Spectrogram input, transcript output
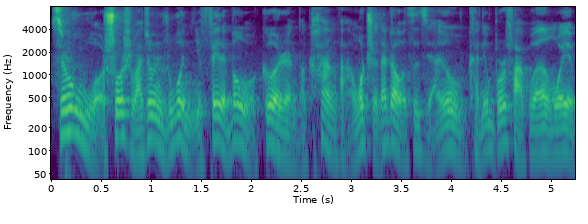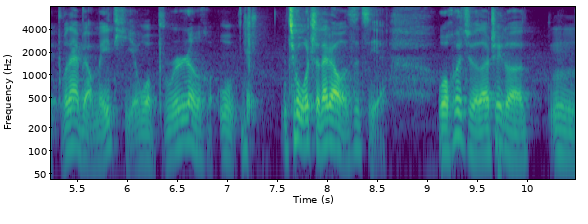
其实我说实话，就是如果你非得问我个人的看法，我只代表我自己啊，因为我肯定不是法官，我也不代表媒体，我不是任何，我 就我只代表我自己。我会觉得这个，嗯，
